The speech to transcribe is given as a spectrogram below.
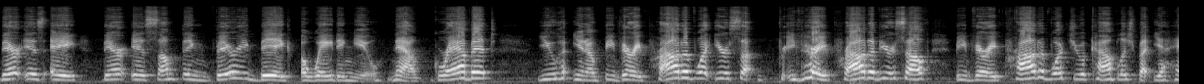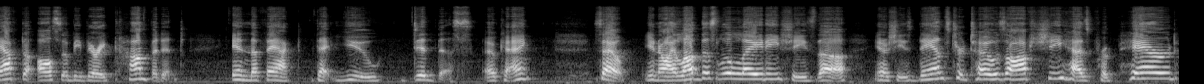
There is a there is something very big awaiting you. Now, grab it. You you know, be very proud of what you're be very proud of yourself, be very proud of what you accomplished, but you have to also be very confident in the fact that you did this, okay? So, you know, I love this little lady. She's the, you know, she's danced her toes off. She has prepared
